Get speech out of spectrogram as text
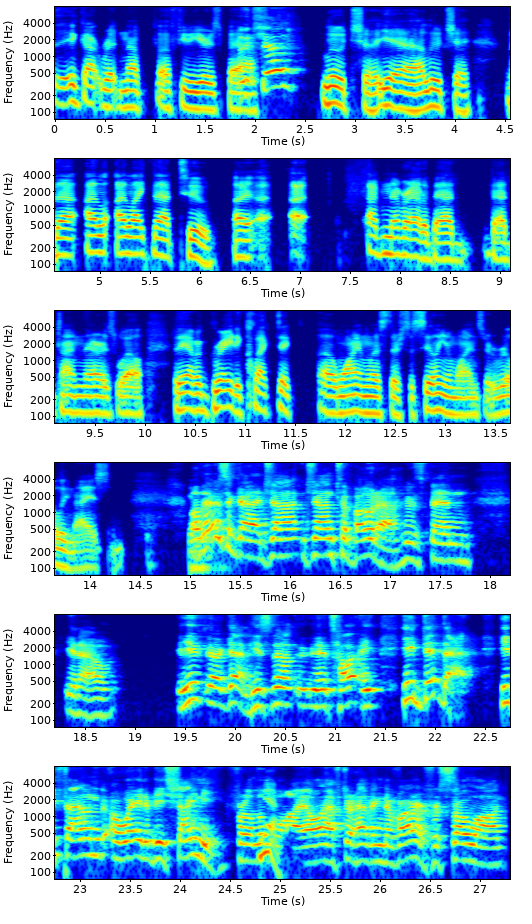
it got written up a few years back Luce? Lucha, yeah, Luce. That I I like that too. I, I I've never had a bad bad time there as well. They have a great eclectic uh, wine list. Their Sicilian wines are really nice. And, Well, there's a guy, John John Taboada, who's been, you know, he again, he's not. It's hard. He, he did that. He found a way to be shiny for a little Yeah. while after having Navarre for so long.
